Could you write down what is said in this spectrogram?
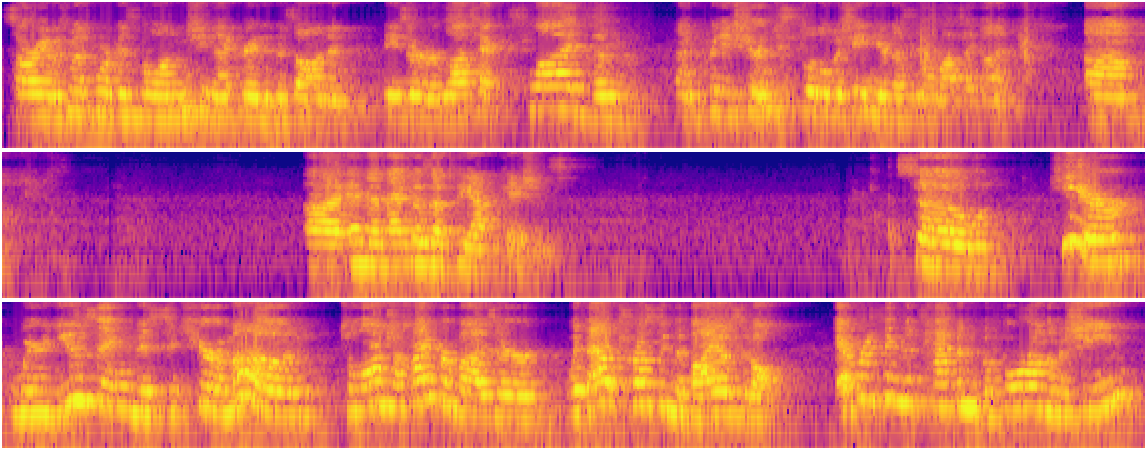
Sorry, it was much more visible on the machine I created this on, and these are LaTeX slides, and I'm pretty sure this little machine here doesn't have LaTeX on it. Um, uh, and then that goes up to the applications. So here, we're using this secure mode to launch a hypervisor without trusting the BIOS at all. Everything that's happened before on the machine,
